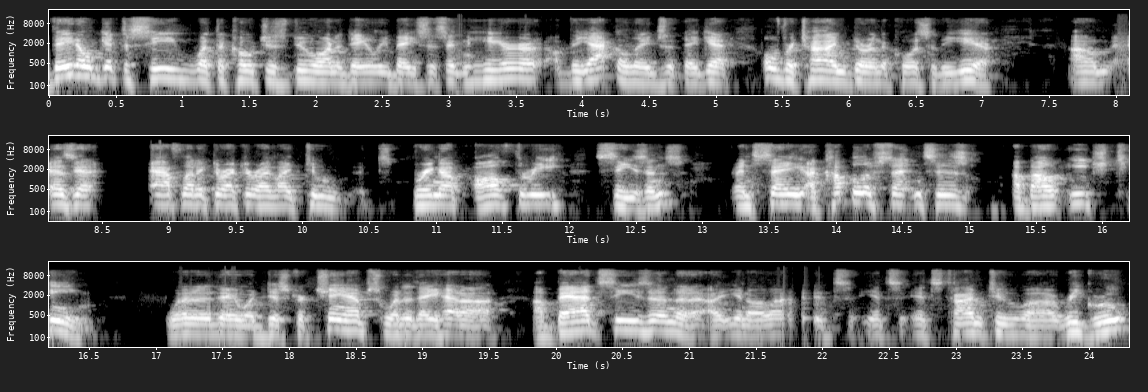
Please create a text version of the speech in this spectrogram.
They don't get to see what the coaches do on a daily basis and hear the accolades that they get over time during the course of the year. Um, as an athletic director, I like to bring up all three seasons and say a couple of sentences about each team, whether they were district champs, whether they had a, a bad season. Uh, you know, it's it's it's time to uh, regroup.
